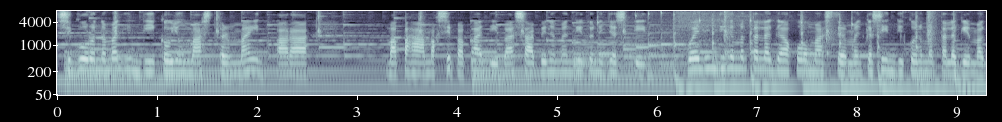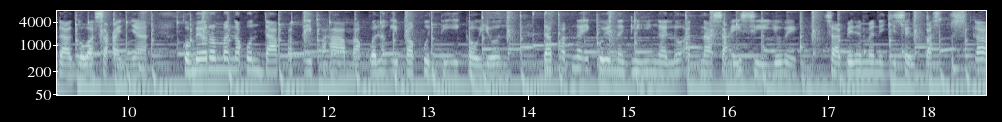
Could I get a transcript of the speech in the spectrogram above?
Siguro naman hindi ikaw yung mastermind para mapahamak si Papa, di ba? Sabi naman dito ni Justin, well, hindi naman talaga ako mastermind kasi hindi ko naman talaga yung magagawa sa kanya. Kung meron man akong dapat na ipahamak, walang iba kundi ikaw yon. Dapat nga ikaw yung naghihingalo at nasa ICU eh. Sabi naman ni Giselle, bastos ka.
